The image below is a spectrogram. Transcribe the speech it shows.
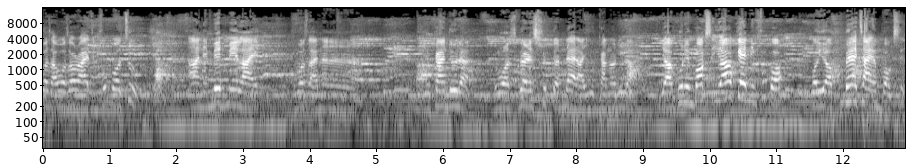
because I was alright in football too, and it made me like it was like no no no no, you can't do that. It was very strict on that, and you cannot do that. You are good in boxing, you are okay in football, but you are better in boxing.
